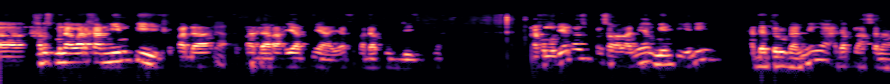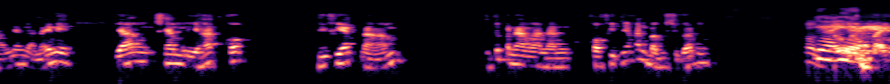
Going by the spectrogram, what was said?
uh, harus menawarkan mimpi kepada ya. kepada rakyatnya ya, kepada publik. Nah kemudian kan persoalannya mimpi ini ada turunannya nggak, ada pelaksanaannya nggak. Nah ini yang saya melihat kok di Vietnam itu penanganan COVID-nya kan bagus juga tuh. Iya, iya. Lebih baik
